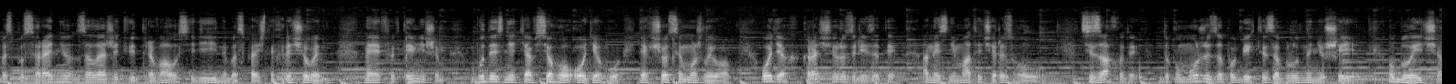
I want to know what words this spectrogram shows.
безпосередньо залежить від тривалості дії небезпечних речовин. Найефективнішим буде зняття всього одягу, якщо це можливо. Одяг краще розрізати, а не знімати через голову. Ці заходи допоможуть запобігти забрудненню шиї, обличчя,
